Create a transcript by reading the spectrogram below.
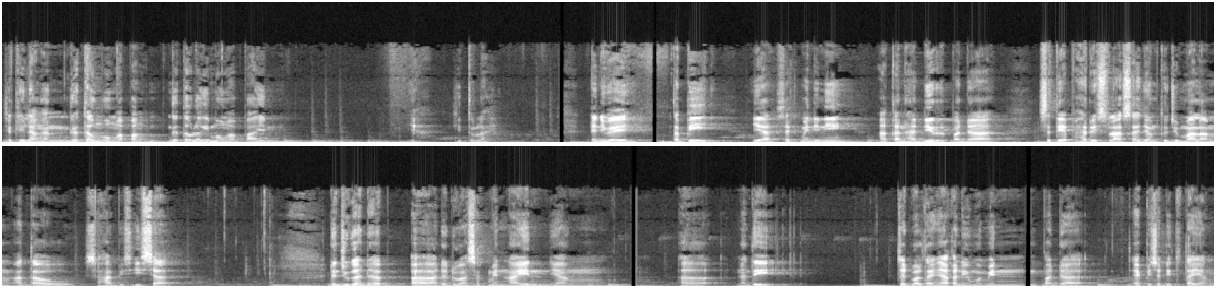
Ya kehilangan nggak tahu mau ngapa nggak tahu lagi mau ngapain. Ya gitulah. Anyway tapi Ya, segmen ini akan hadir pada setiap hari Selasa jam 7 malam atau sehabis Isya. Dan juga ada uh, ada dua segmen lain yang uh, nanti jadwal tanya akan diumumin pada episode itu tayang.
